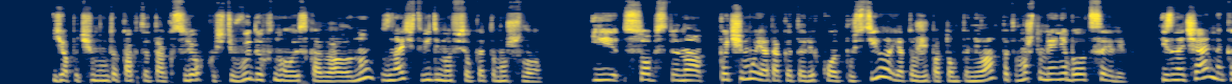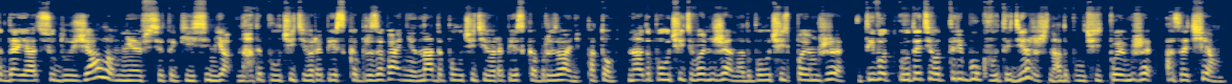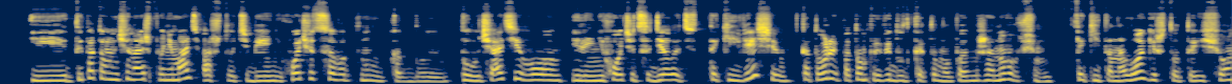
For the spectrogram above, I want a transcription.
я почему-то как-то так с легкостью выдохнула и сказала, ну, значит, видимо, все к этому шло. И, собственно, почему я так это легко отпустила, я тоже потом поняла, потому что у меня не было цели. Изначально, когда я отсюда уезжала, меня все такие семья, надо получить европейское образование, надо получить европейское образование, потом надо получить ВНЖ, надо получить ПМЖ. Ты вот, вот эти вот три буквы ты держишь, надо получить ПМЖ. А зачем? И ты потом начинаешь понимать, а что тебе не хочется вот, ну, как бы получать его, или не хочется делать такие вещи, которые потом приведут к этому ПМЖ. Ну, в общем, какие-то налоги, что-то еще.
